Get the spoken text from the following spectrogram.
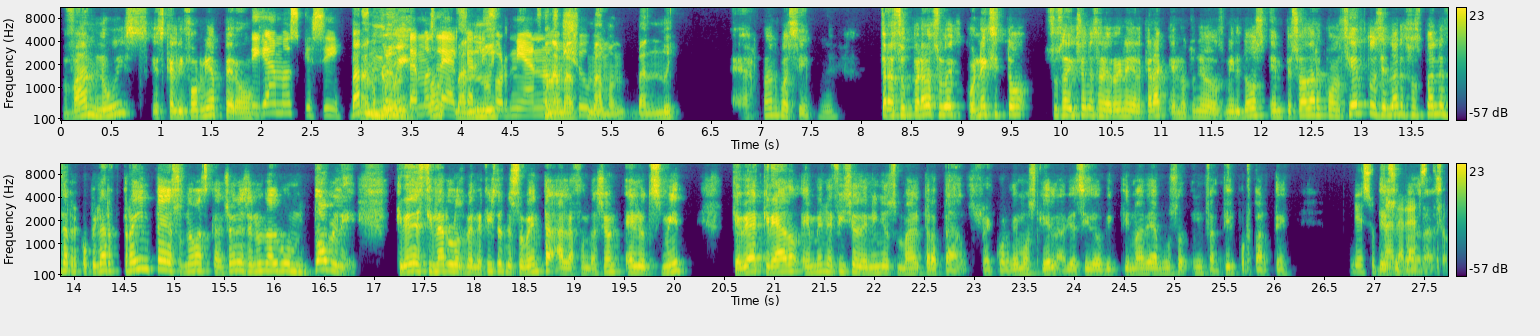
Van Nuys es California, pero digamos que sí. Van Van Nuys. Nuys, Preguntémosle al Van Nuys. californiano Nada más mamón. Van Nuy. eh, algo así. Tras superar su ex- con éxito sus adicciones a la heroína y al crack en otoño de 2002, empezó a dar conciertos y hablar de sus planes de recopilar 30 de sus nuevas canciones en un álbum doble. Quería destinar los beneficios de su venta a la Fundación Elliot Smith, que había creado en beneficio de niños maltratados. Recordemos que él había sido víctima de abuso infantil por parte. de su de su padrastro.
